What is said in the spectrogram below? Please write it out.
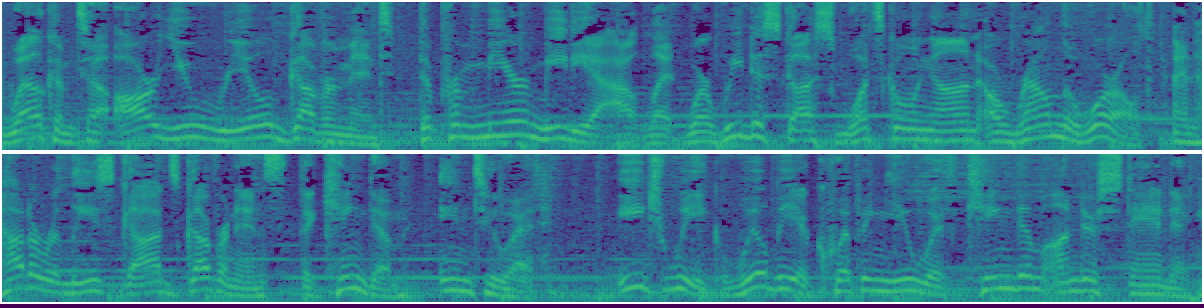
Welcome to Are You Real Government, the premier media outlet where we discuss what's going on around the world and how to release God's governance, the kingdom, into it. Each week, we'll be equipping you with kingdom understanding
